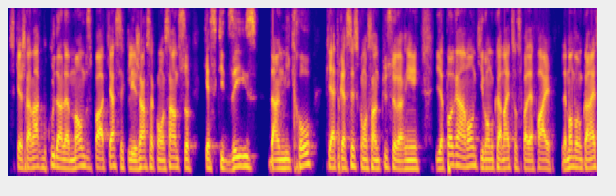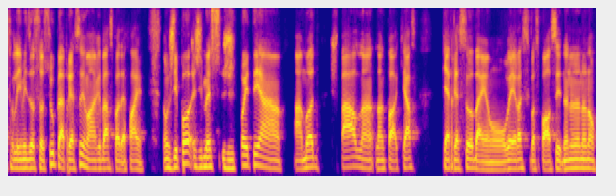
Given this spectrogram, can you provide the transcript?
Ce que je remarque beaucoup dans le monde du podcast, c'est que les gens se concentrent sur qu'est-ce qu'ils disent dans le micro, puis après ça, ils se concentrent plus sur rien. Il n'y a pas grand monde qui vont me connaître sur Spotify. Le monde va me connaître sur les médias sociaux, puis après ça, ils vont arriver à Spotify. Donc, j'ai pas, j'ai pas été en, en mode, je parle dans le podcast, puis après ça, ben, on verra ce qui va se passer. Non, non, non, non, non.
